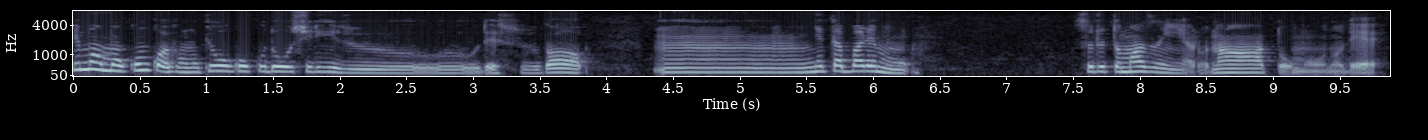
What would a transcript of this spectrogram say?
で、まあまあ今回その京極堂シリーズですが、うーん、ネタバレもするとまずいんやろなと思うので、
